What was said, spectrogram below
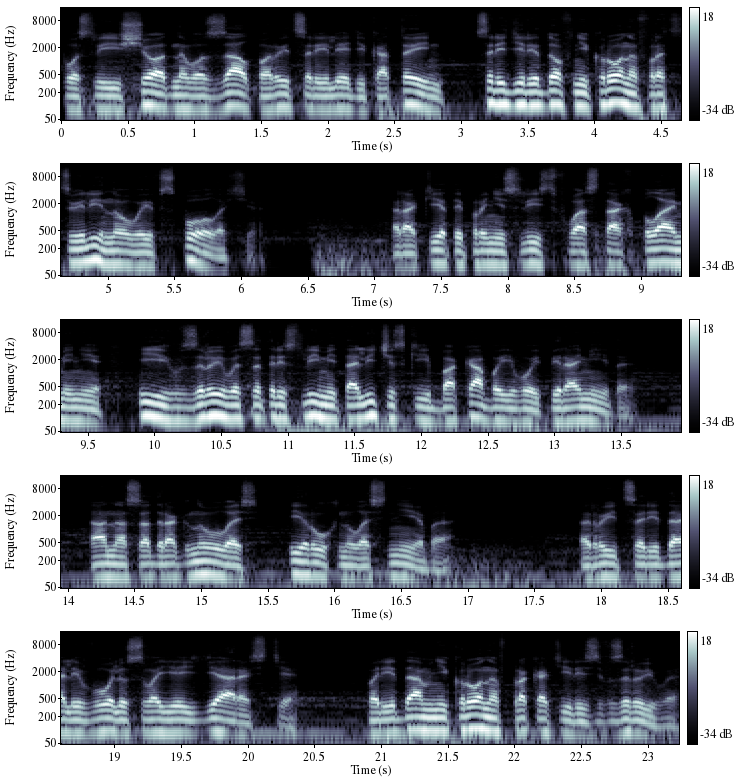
После еще одного залпа рыцарей леди Катейн среди рядов некронов расцвели новые всполохи. Ракеты пронеслись в хвостах пламени, и их взрывы сотрясли металлические бока боевой пирамиды. Она содрогнулась и рухнула с неба. Рыцари дали волю своей ярости – по рядам некронов прокатились взрывы.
